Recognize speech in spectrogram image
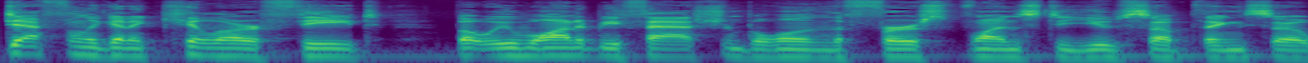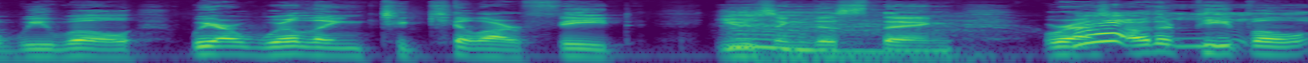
definitely going to kill our feet but we want to be fashionable and the first ones to use something so we will we are willing to kill our feet using this thing. Whereas other people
